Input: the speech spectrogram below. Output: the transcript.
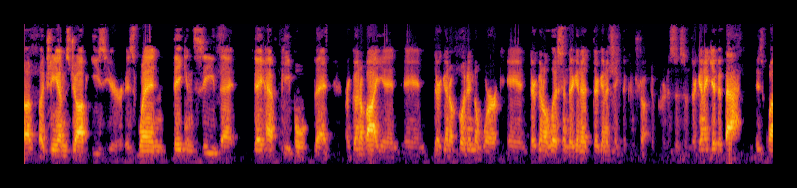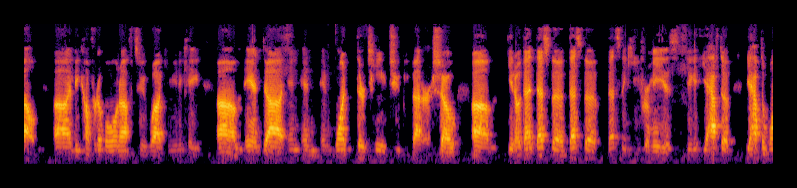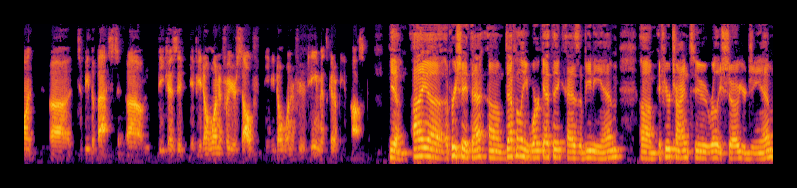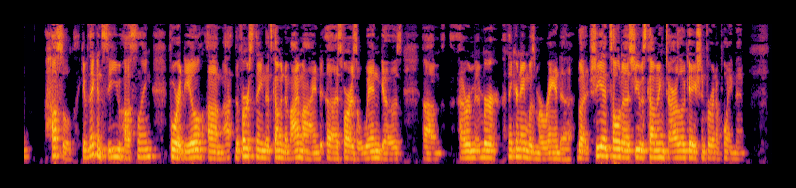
a, a, GM's job easier is when they can see that they have people that are going to buy in and they're going to put in the work and they're going to listen. They're going to they're going to take the constructive criticism. They're going to give it back as well uh, and be comfortable enough to uh, communicate um, and, uh, and and and want their team to be better. So um, you know that that's the that's the that's the key for me is you, you have to you have to want uh, to be the best um, because if, if you don't want it for yourself, if you don't want it for your team, it's going to be impossible. Yeah, I uh, appreciate that. Um, definitely work ethic as a BDM. Um, if you're trying to really show your GM, hustle. Like if they can see you hustling for a deal, um, I, the first thing that's coming to my mind uh, as far as a win goes, um, I remember, I think her name was Miranda, but she had told us she was coming to our location for an appointment.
